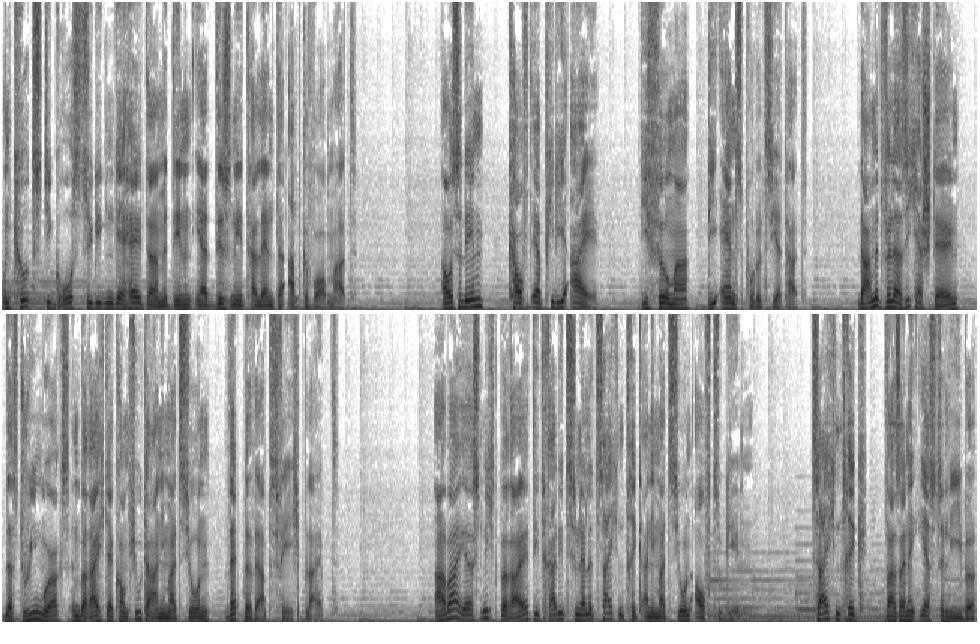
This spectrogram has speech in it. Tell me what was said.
und kürzt die großzügigen Gehälter, mit denen er Disney-Talente abgeworben hat. Außerdem kauft er PDI, die Firma, die Ants produziert hat. Damit will er sicherstellen, dass DreamWorks im Bereich der Computeranimation wettbewerbsfähig bleibt. Aber er ist nicht bereit, die traditionelle Zeichentrick-Animation aufzugeben. Zeichentrick war seine erste Liebe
